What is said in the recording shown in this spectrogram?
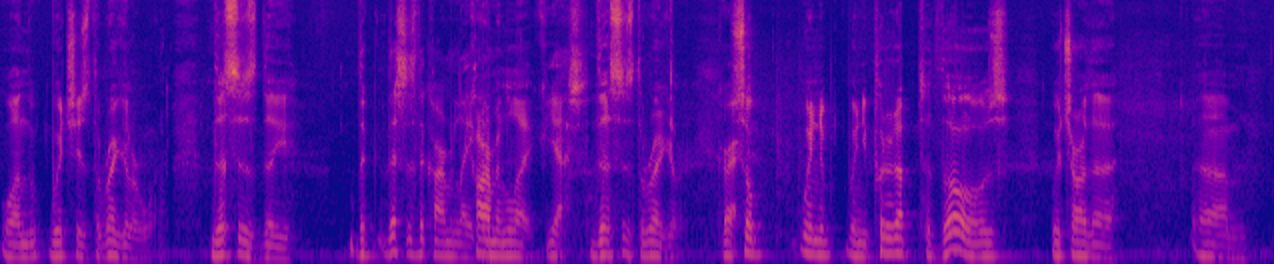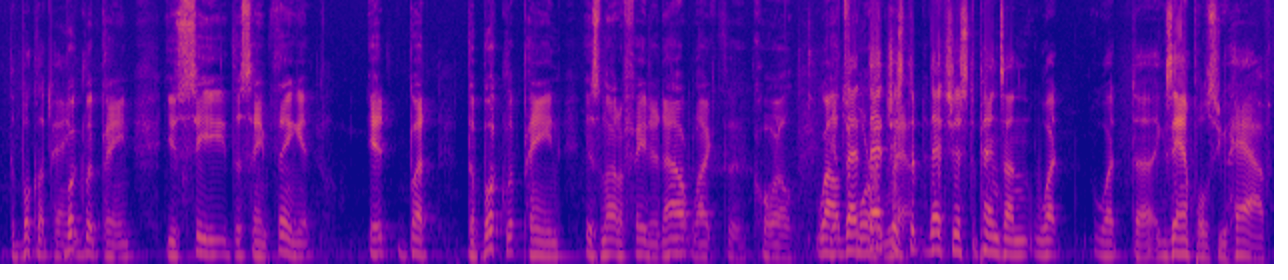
one, which is the regular one. This is the The, this is the Carmine Lake. Carmine Lake. Yes. This is the regular. Correct. So when you, when you put it up to those, which are the The booklet pane. booklet pane, you see the same thing. It it but the booklet pane is not a faded out like the coil. Well, It's that more that just red. that just depends on what what uh, examples you have.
